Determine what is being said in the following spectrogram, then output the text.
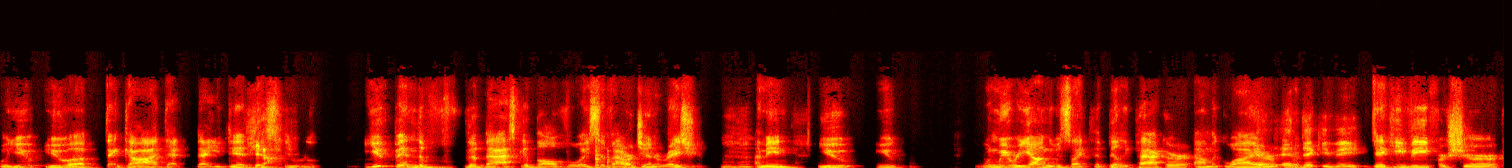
Well, you you uh thank God that that you did. Yeah. You've been the the basketball voice of our generation. Mm-hmm. I mean, you you when we were young, it was like the Billy Packer, Al McGuire, and, and Dickie V, Dickie V for sure,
